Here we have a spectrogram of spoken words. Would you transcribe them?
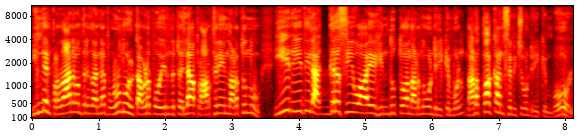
ഇന്ത്യൻ പ്രധാനമന്ത്രി തന്നെ പൂർണൂരിട്ട് അവിടെ പോയിരുന്നിട്ട് എല്ലാ പ്രാർത്ഥനയും നടത്തുന്നു. ഈ രീതിയിൽ അഗ്രസീവായ ഹിന്ദുത്വം നടന്നുകൊണ്ടിരിക്കുമ്പോൾ നടപ്പാക്കാൻ ശ്രമിച്ചുകൊണ്ടിരിക്കുമ്പോൾ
